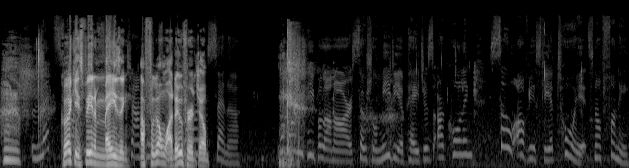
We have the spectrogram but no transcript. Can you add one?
Quirky, it's been amazing. I've forgotten what I do for a job. People on our social media pages are calling so obviously a toy it's not funny.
